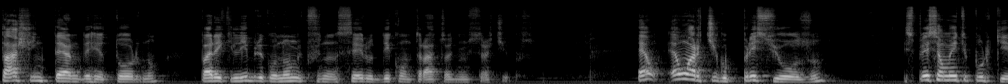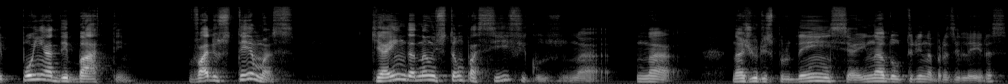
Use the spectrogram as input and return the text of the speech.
taxa interna de retorno, para equilíbrio econômico-financeiro de contratos administrativos. É, é um artigo precioso especialmente porque põe a debate vários temas que ainda não estão pacíficos na, na, na jurisprudência e na doutrina brasileiras,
